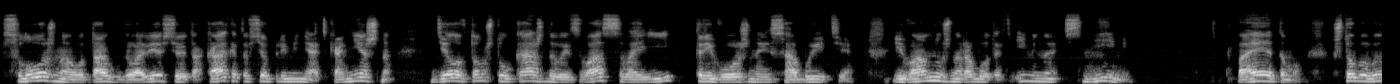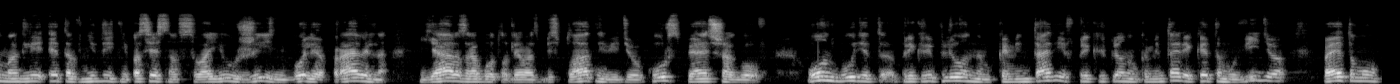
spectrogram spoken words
сложно вот так в голове все это. А как это все применять? Конечно, дело в том, что у каждого из вас свои тревожные события. И вам нужно работать именно с ними. Поэтому, чтобы вы могли это внедрить непосредственно в свою жизнь более правильно, я разработал для вас бесплатный видеокурс «5 шагов» он будет прикрепленным комментарием, в прикрепленном комментарии к этому видео. Поэтому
